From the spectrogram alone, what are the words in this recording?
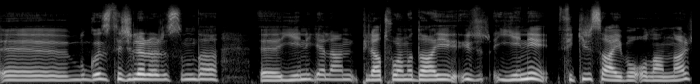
e, bu gazeteciler arasında e, yeni gelen platforma dair yeni fikir sahibi olanlar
